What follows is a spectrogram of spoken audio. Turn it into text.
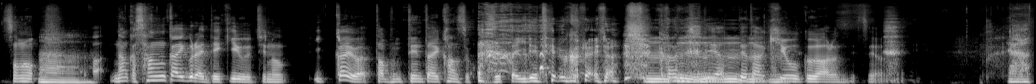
その、ああなんか3回ぐらいできるうちの1回は多分天体観測を絶対入れてるぐらいなあ 感じでやってた記。憶があるんですよね。やっ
